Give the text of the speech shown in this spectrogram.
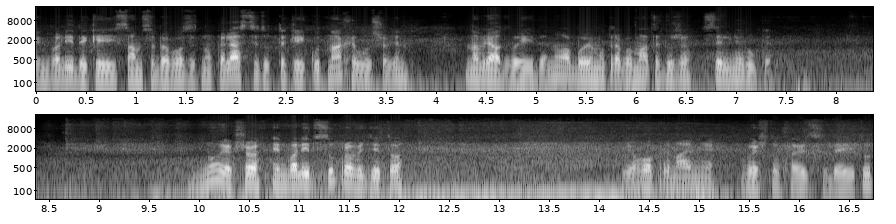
Інвалід, який сам себе возить на колясці, тут такий кут нахилу, що він навряд вийде. Ну або йому треба мати дуже сильні руки. Ну, якщо інвалід в супровіді, то його принаймні виштовхають сюди. І тут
